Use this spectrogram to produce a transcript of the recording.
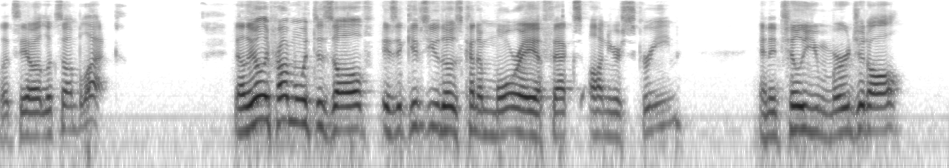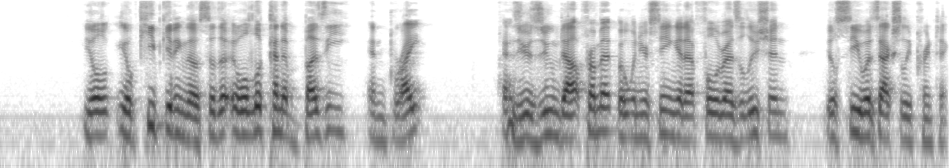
Let's see how it looks on black. Now the only problem with dissolve is it gives you those kind of moire effects on your screen. And until you merge it all, you'll you'll keep getting those. So that it will look kind of buzzy and bright as you're zoomed out from it, but when you're seeing it at full resolution, you'll see what's actually printing.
